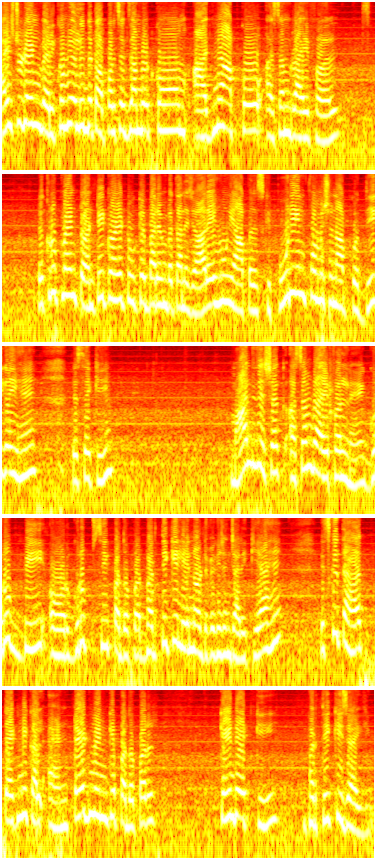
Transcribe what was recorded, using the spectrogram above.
Hi student welcome you in the toppers exam dot com आज मैं आपको असम राइफल रिक्रूटमेंट 2022 के बारे में बताने जा रही हूँ। यहाँ पर इसकी पूरी इन्फॉर्मेशन आपको दी गई है। जैसे कि महानिदेशक असम राइफल ने ग्रुप बी और ग्रुप सी पदों पर भर्ती के लिए नोटिफिकेशन जारी किया है। इसके तहत टेक्निकल एंड ट्रेडमैन के पदों पर कैंडिडेट की भर्ती की जाएगी।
